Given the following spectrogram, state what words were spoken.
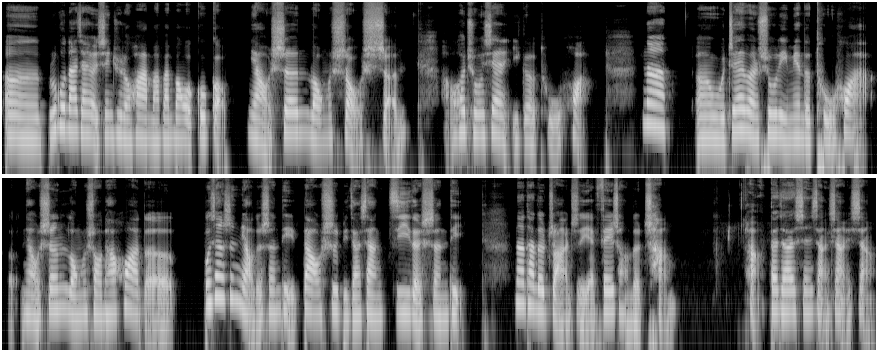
嗯，如果大家有兴趣的话，麻烦帮我 Google 鸟身龙首神，好，会出现一个图画。那嗯，我这本书里面的图画，鸟身龙首，它画的不像是鸟的身体，倒是比较像鸡的身体。那它的爪子也非常的长。好，大家先想象一下，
